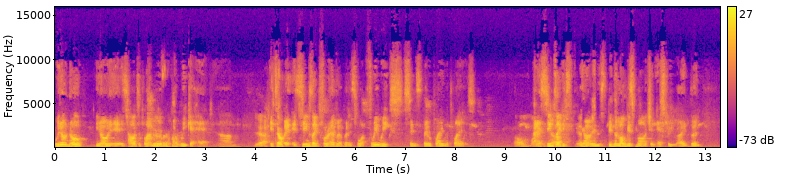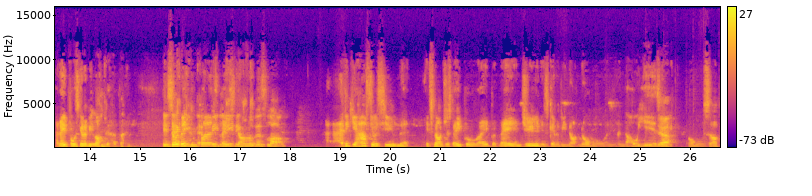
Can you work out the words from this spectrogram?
we don't know. You know, it, it's hard to plan Sure. more than about a week ahead. Um, Yeah. it's it seems like forever, but it's what three weeks since they were playing the players. Oh my. And it seems like gosh. it's you know it's been the longest march in history, right? But and April is going to be longer. But so we're making never plans been based leading on- for this long. I think you have to assume that it's not just April, right? But May and June is going to be not normal, and, and the whole year is Yeah. going to be normal. So,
